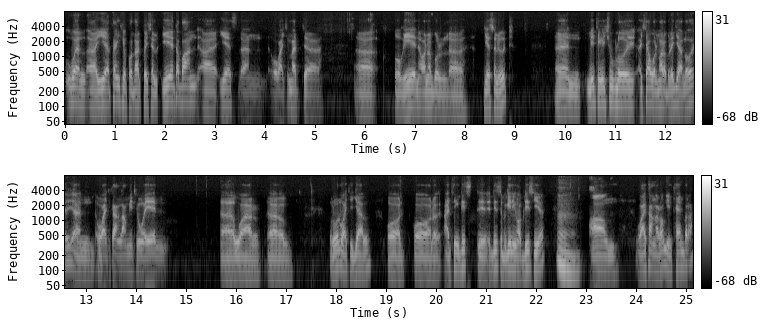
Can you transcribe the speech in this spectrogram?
Well, uh, yeah, thank you for that question. Yeah, Taban, uh, yes, and Owachimat, uh, uh, Ogie, Honorable uh, Jason Wood, and meeting issue loy, a shawal mara breja loy, and Wachikang lang meeting wayen, uh, war, uh, Ron Wachijal, or, or I think this, this is the beginning of this year. mm um wai kang arom in Canberra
